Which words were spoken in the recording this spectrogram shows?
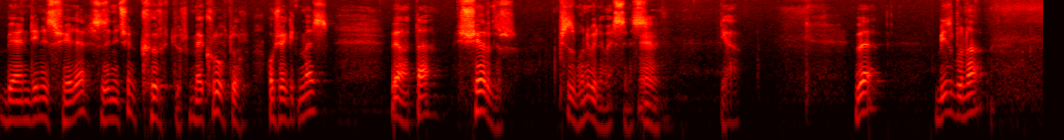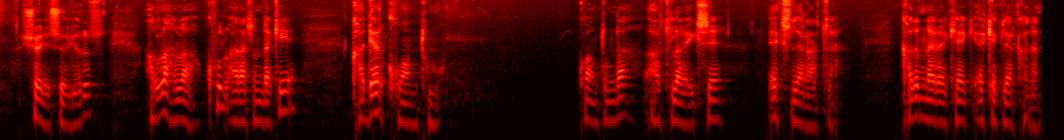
beğendiğiniz şeyler sizin için kırhtür, mekruhtur, hoşa gitmez ve hatta şerdir. Siz bunu bilemezsiniz. Evet. Ya. Ve biz buna şöyle söylüyoruz. Allah'la kul arasındaki kader kuantumu. Kuantumda artılar eksi, eksiler artı. Kadınlar erkek, erkekler kadın.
